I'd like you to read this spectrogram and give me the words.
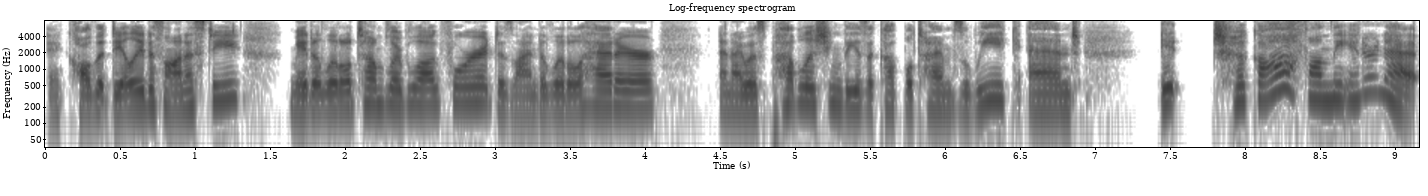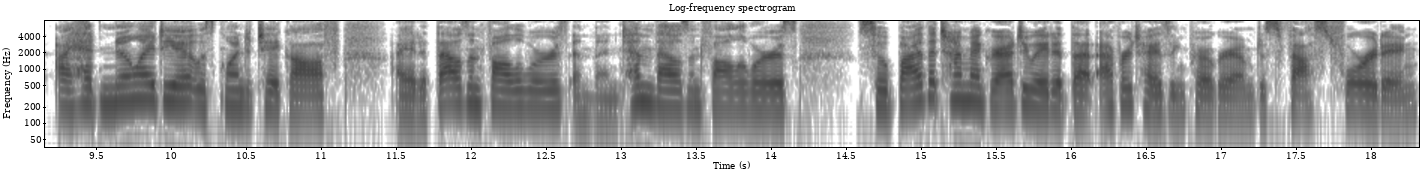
I called it Daily Dishonesty, made a little Tumblr blog for it, designed a little header, and I was publishing these a couple times a week. And it took off on the internet. I had no idea it was going to take off. I had a thousand followers and then 10,000 followers. So by the time I graduated that advertising program, just fast forwarding,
